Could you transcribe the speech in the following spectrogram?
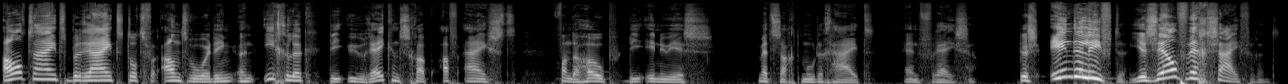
altijd bereid tot verantwoording, een iegelijk die uw rekenschap afeist van de hoop die in u is, met zachtmoedigheid en vrezen. Dus in de liefde, jezelf wegcijferend,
